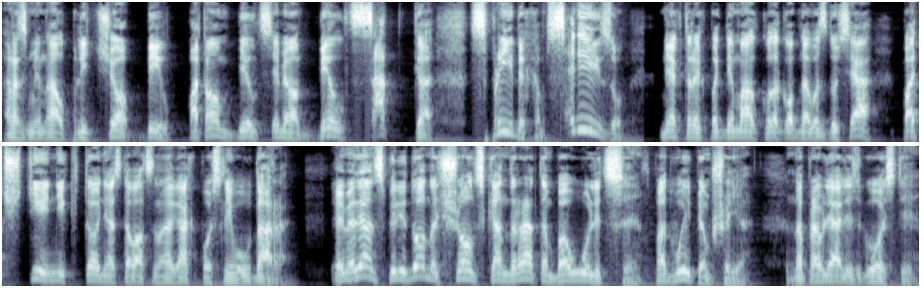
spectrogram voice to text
разминал плечо, бил. Потом бил Семен, бил садко, с придыхом, снизу. Некоторых поднимал кулаком на воздуся, почти никто не оставался на ногах после его удара. Емельян Спиридонович шел с Кондратом по улице, подвыпившие. Направлялись гости.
